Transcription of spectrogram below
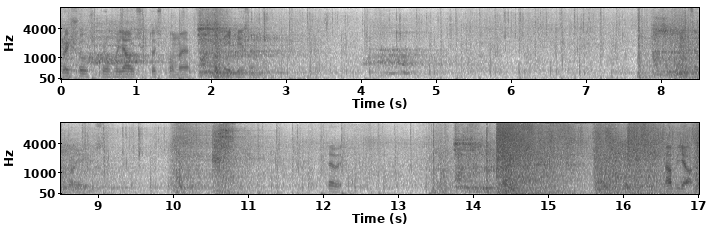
Пройшов, прогулявся, хтось помер. Не йди. Він за мною. і все. Де ви там? А бляха.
